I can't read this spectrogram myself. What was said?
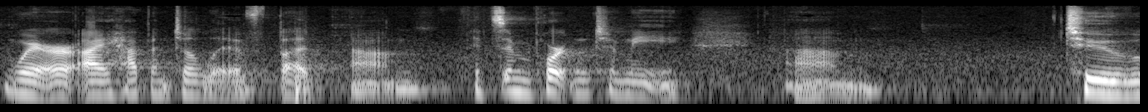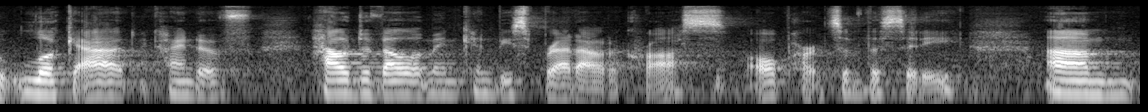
where I happen to live, but um, it's important to me um, to look at kind of how development can be spread out across all parts of the city. Um,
